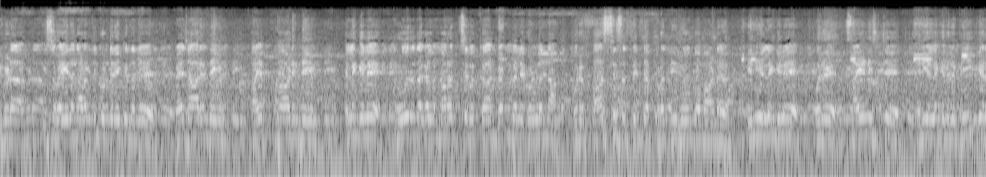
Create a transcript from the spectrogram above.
ഇവിടെ ഇസ്രയേൽ നടത്തിക്കൊണ്ടിരിക്കുന്നത് ബേജാറിന്റെയും ഭയപ്പാടിന്റെയും അല്ലെങ്കിൽ ക്രൂരതകൾ മറച്ചു വെക്കാൻ വെമ്പൽ കൊള്ളുന്ന ഒരു ഫാസിസത്തിന്റെ പ്രതിരൂപമാണ്. ഇനിയല്ലെങ്കിൽ ഒരു സയനിസ്റ്റ് ഇനിയല്ലെങ്കിൽ ഒരു ഭീകര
